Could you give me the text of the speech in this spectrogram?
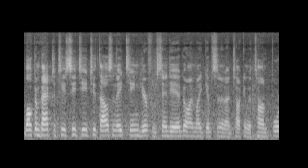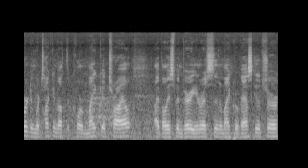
Welcome back to TCT 2018 here from San Diego. I'm Mike Gibson and I'm talking with Tom Ford and we're talking about the CorMicA trial. I've always been very interested in the microvasculature.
